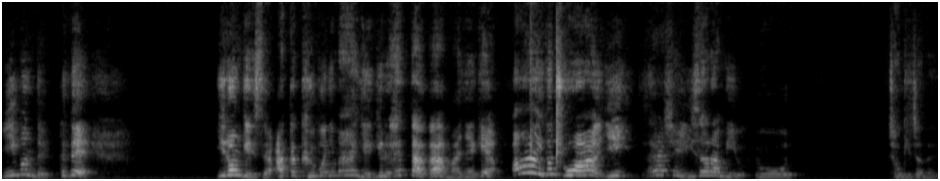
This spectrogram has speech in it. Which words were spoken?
이분들. 근데 이런 게 있어요. 아까 그분이 막 얘기를 했다가 만약에 아 이거 좋아. 이 사실 이 사람이 요, 요 저기잖아요.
